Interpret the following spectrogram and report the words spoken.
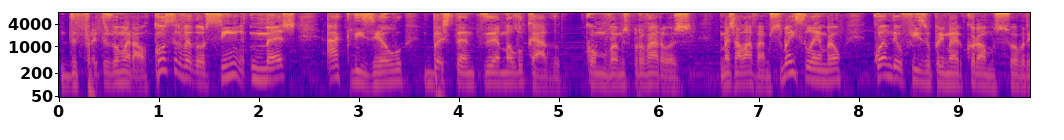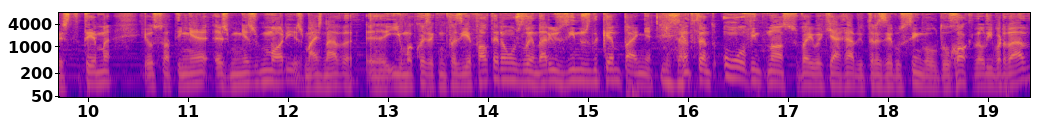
de Freitas do Amaral. Conservador sim, mas há que dizê-lo bastante amalucado, como vamos provar hoje mas já lá vamos. Se bem se lembram, quando eu fiz o primeiro cromo sobre este tema, eu só tinha as minhas memórias, mais nada. Uh, e uma coisa que me fazia falta eram os lendários hinos de campanha. Exato. Entretanto, um ouvinte nosso veio aqui à rádio trazer o single do Rock da Liberdade,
